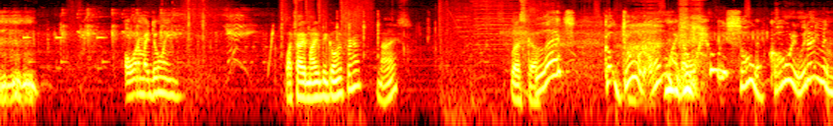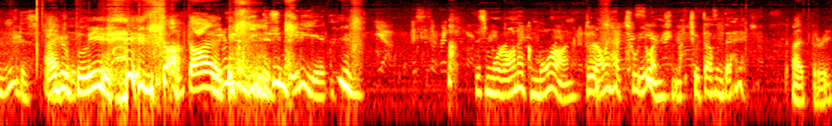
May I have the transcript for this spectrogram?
Oh, what am I doing? Watch out, he might be going for him. Nice. Let's go. Let's go. Dude, oh my god, why are we so gory? We don't even need this. Andrew, faggot. please stop dying. We don't even need this idiot. This moronic moron. Dude, I only have two Elans in my 2000 damage. I had three.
